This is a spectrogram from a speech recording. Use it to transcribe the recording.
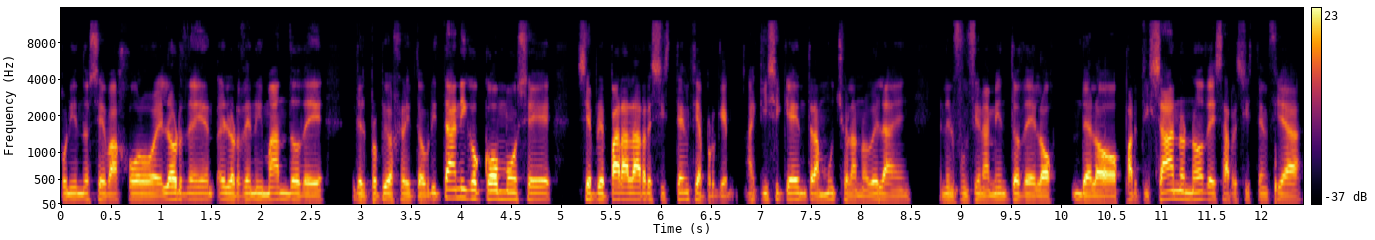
poniéndose bajo el orden, el ordeno y mando de, del propio ejército británico, cómo se, se prepara la resistencia, porque aquí sí que entra mucho la novela en, en el funcionamiento de los, de los partisanos, ¿no? De esa resistencia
